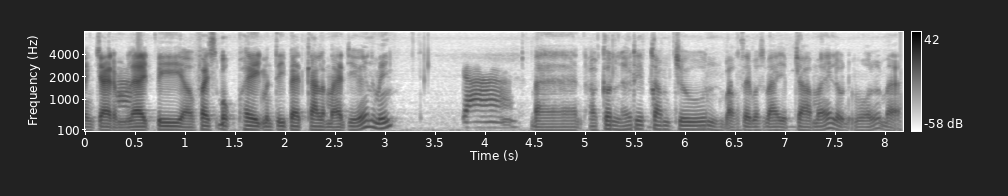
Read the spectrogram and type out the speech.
នឹងចែករំលែកពី Facebook page មន្ទីរពេទ្យកាល់ម៉ែតយើងណាមីងចាបាទអរគុណលើរៀបចំជូនបងស្រីបងស្បាយរៀបចំហើយលោកនិមលបាទ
